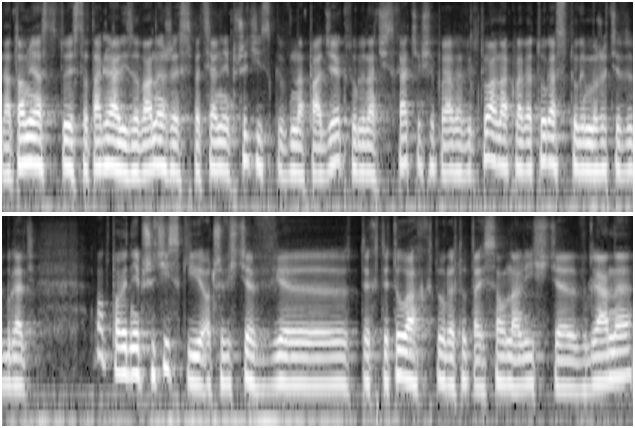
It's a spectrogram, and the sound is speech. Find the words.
Natomiast tu jest to tak realizowane, że jest specjalnie przycisk w napadzie, który naciskacie, się pojawia wirtualna klawiatura, z której możecie wybrać odpowiednie przyciski. Oczywiście w tych tytułach, które tutaj są na liście wgrane,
